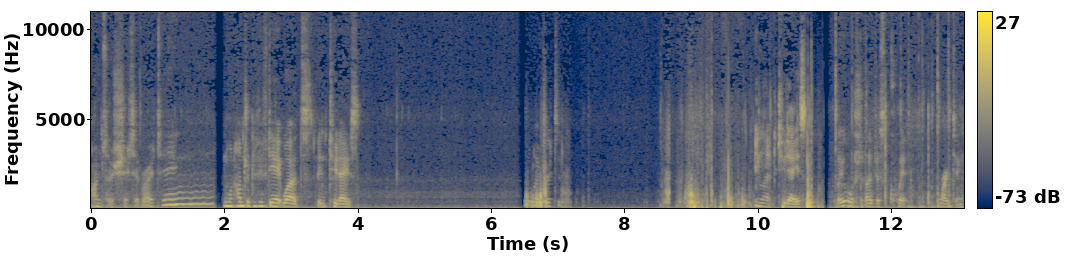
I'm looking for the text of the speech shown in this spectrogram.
I'm so shit at writing. 158 words in two days. All I've written. In like two days. Or should I just quit writing?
